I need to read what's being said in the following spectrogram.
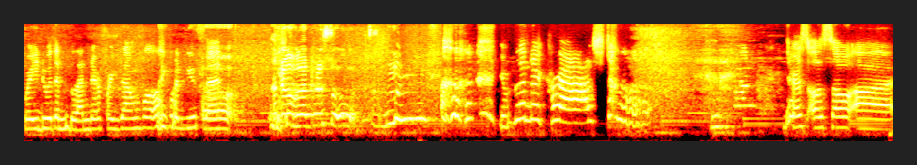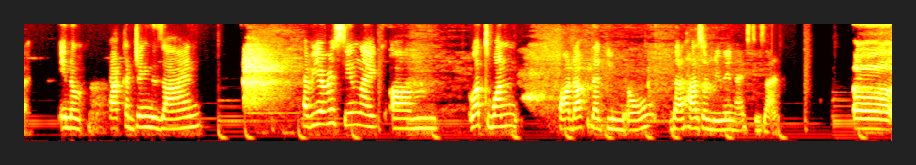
where you do it in Blender, for example, like what you said. Uh, no, Blender so. Your Blender crashed. There's also, uh, you know, packaging design. Have you ever seen, like, um, what's one product that you know that has a really nice design? Uh,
